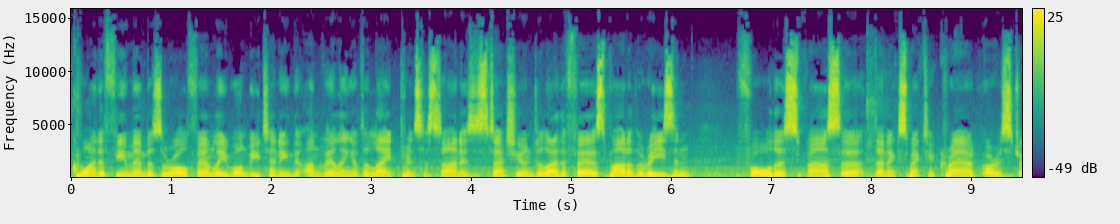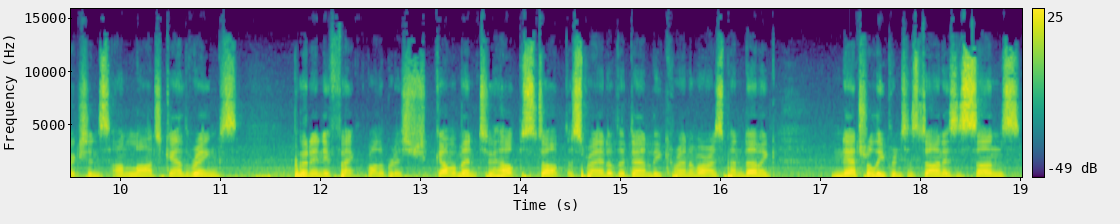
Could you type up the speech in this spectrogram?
Quite a few members of the royal family won't be attending the unveiling of the late Princess Diana's statue on July the 1st. Part of the reason for the sparser than expected crowd are restrictions on large gatherings put in effect by the British government to help stop the spread of the deadly coronavirus pandemic. Naturally, Princess Diana's sons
